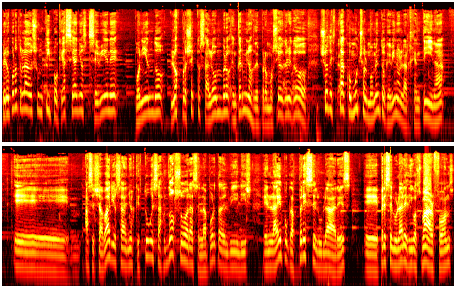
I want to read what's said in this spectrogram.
Pero por otro lado es un tipo que hace años se viene poniendo los proyectos al hombro en términos de promoción y todo. Yo destaco mucho el momento que vino en la Argentina. eh, hace ya varios años que estuvo esas dos horas en la puerta del Village en la época precelulares eh, precelulares digo smartphones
